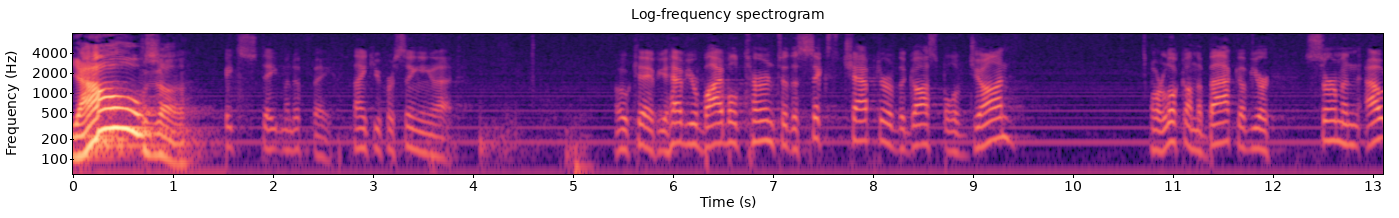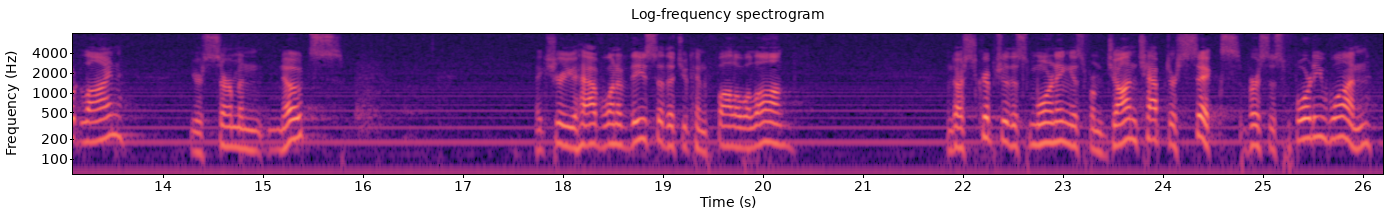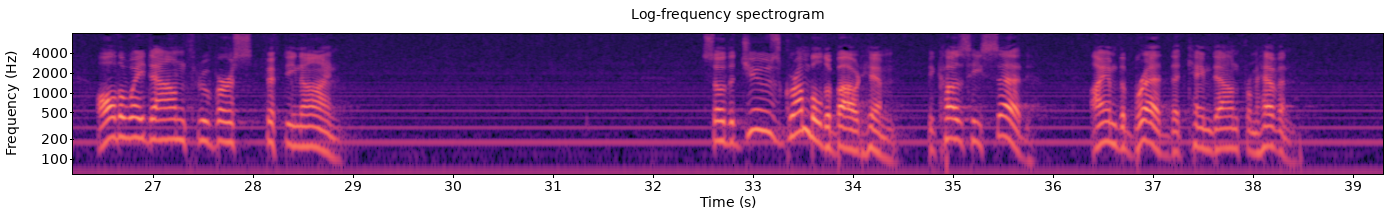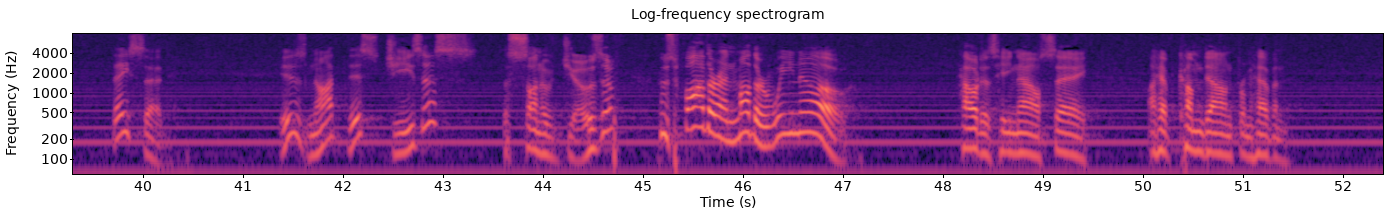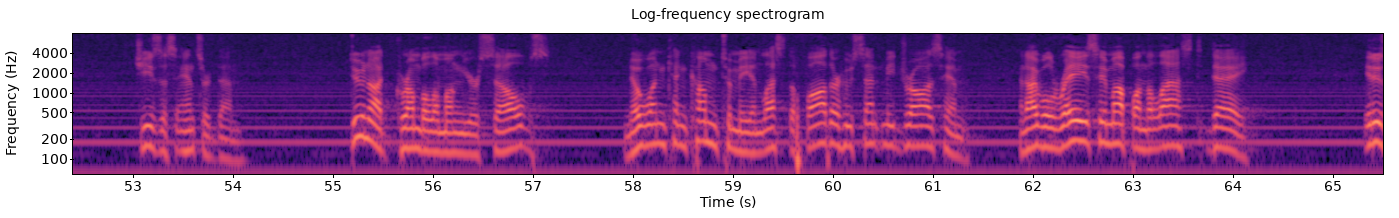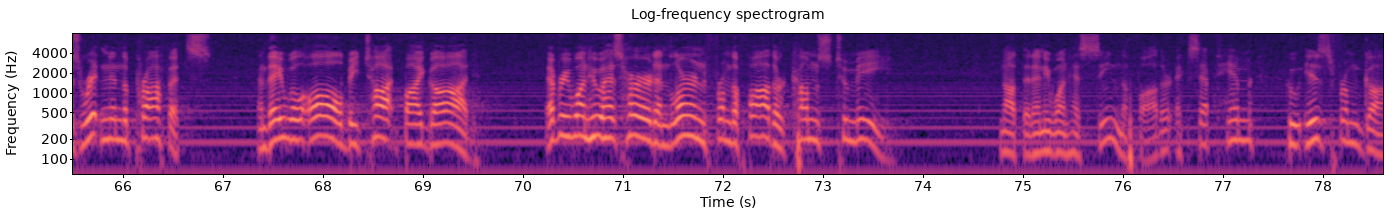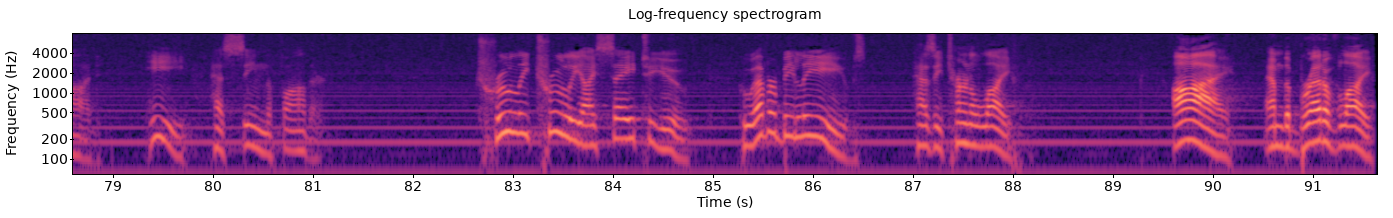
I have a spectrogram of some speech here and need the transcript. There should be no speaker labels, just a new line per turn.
Yowza.
Great statement of faith. Thank you for singing that. Okay, if you have your Bible, turn to the sixth chapter of the Gospel of John, or look on the back of your sermon outline, your sermon notes. Make sure you have one of these so that you can follow along. And our scripture this morning is from John chapter 6, verses 41 all the way down through verse 59. So the Jews grumbled about him because he said, I am the bread that came down from heaven. They said, Is not this Jesus, the son of Joseph, whose father and mother we know? How does he now say, I have come down from heaven? Jesus answered them, Do not grumble among yourselves. No one can come to me unless the Father who sent me draws him and I will raise him up on the last day. It is written in the prophets, and they will all be taught by God. Everyone who has heard and learned from the Father comes to me. Not that anyone has seen the Father except him who is from God. He has seen the Father. Truly, truly, I say to you, whoever believes has eternal life. I am the bread of life.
